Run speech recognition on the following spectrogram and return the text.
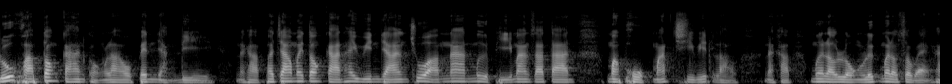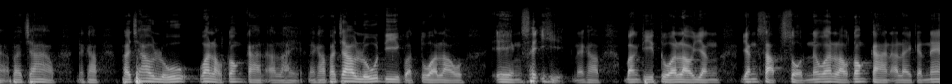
รู้ความต้องการของเราเป็นอย่างดี นะครับพระเจ้าไม่ต้องการให้วิญญาณชั่วอำนาจมืดผีมารซาตานมาผูกมัดชีวิตเรานะครับเมื่อเราลงลึกเมื่อเราแสวงหาพระเจ้านะครับพระเจ้ารู้ว่าเราต้องการอะไรนะครับ พระเจ้ารู้ดีกว่าตัวเราเองซะอีกนะครับบางทีตัวเรายังยังสับสนนะว่าเราต้องการอะไรกันแน่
